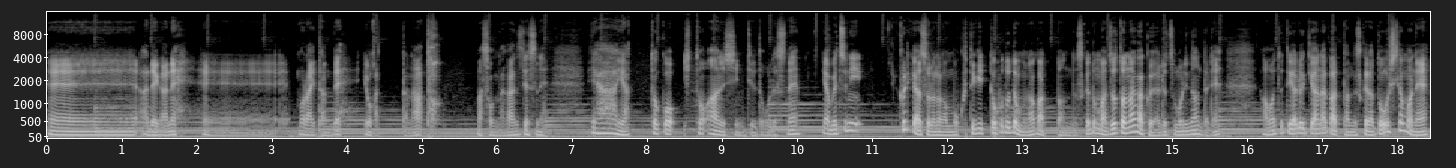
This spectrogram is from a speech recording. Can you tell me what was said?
えー、あれがね、えー、もらえたんでよかったなと。まあそんな感じですね。いやー、やっとこう、一安心っていうところですね。いや別にクリアするのが目的ってほどでもなかったんですけど、まあずっと長くやるつもりなんでね、慌ててやる気はなかったんですけど、どうしてもね、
